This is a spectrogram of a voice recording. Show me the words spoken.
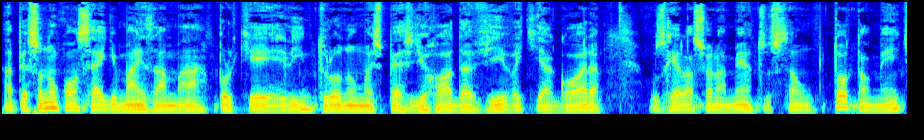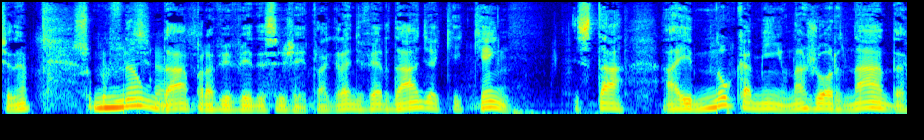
A pessoa não consegue mais amar porque ele entrou numa espécie de roda viva que agora os relacionamentos são totalmente, né, não dá para viver desse jeito. A grande verdade é que quem está aí no caminho, na jornada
